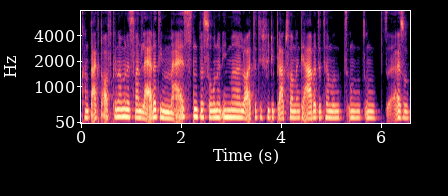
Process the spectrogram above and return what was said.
Kontakt aufgenommen. Es waren leider die meisten Personen immer Leute, die für die Plattformen gearbeitet haben und, und, und also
